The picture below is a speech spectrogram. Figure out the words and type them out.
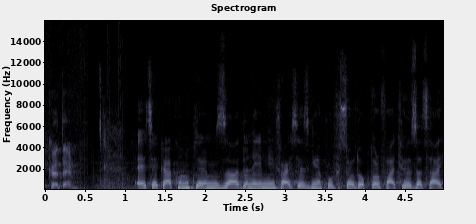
Teşekkür ederim. E, tekrar konuklarımıza dönelim. Nilüfer Sezgin ve Profesör Doktor Fatih Özatay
